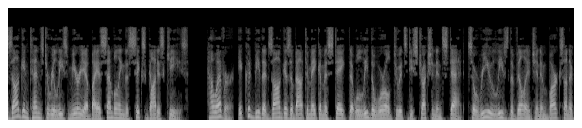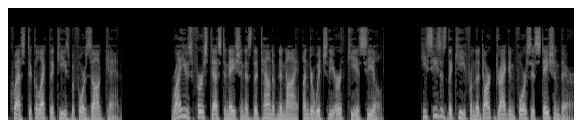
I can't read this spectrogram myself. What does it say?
Zog intends to release Miria by assembling the six goddess keys. However, it could be that Zog is about to make a mistake that will lead the world to its destruction instead, so Ryu leaves the village and embarks on a quest to collect the keys before Zog can. Ryu's first destination is the town of Nanai, under which the Earth Key is sealed. He seizes the key from the Dark Dragon forces stationed there,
